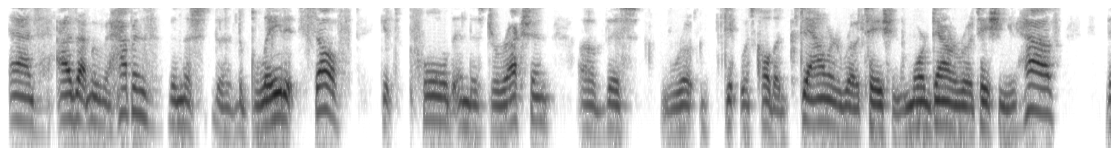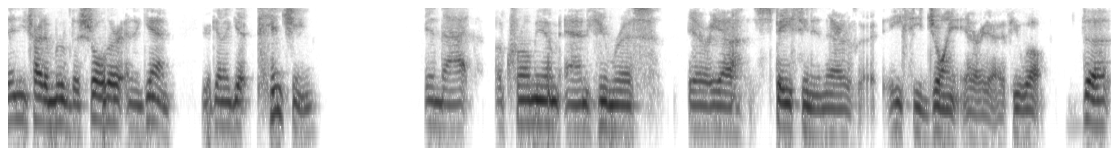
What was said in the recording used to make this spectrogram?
And as that movement happens, then the, the, the blade itself gets pulled in this direction of this ro- what's called a downward rotation. The more downward rotation you have, then you try to move the shoulder, and again, you're going to get pinching in that acromion and humerus area, spacing in there, AC joint area, if you will. The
